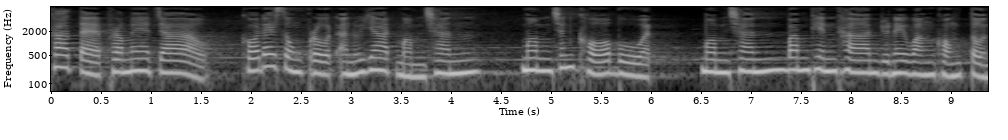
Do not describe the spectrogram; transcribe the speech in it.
ข้าแต่พระแม่เจ้า ขอได้ทรงโปรดอนุญาตหม่อมฉันหม่อมฉันขอบวชหม่อมฉันบำเพ็ญทานอยู่ในวังของตน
